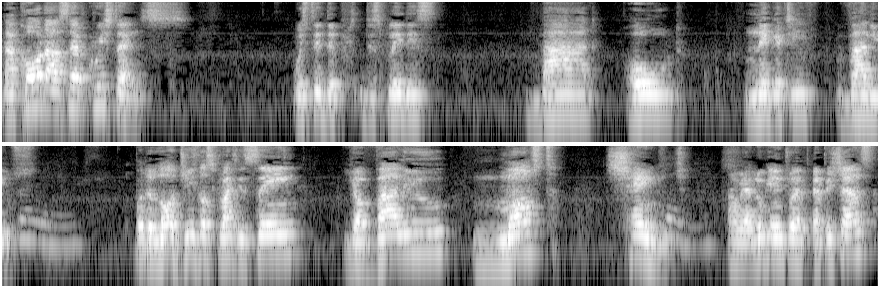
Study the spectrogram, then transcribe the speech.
that called ourselves Christians, we still display these bad, old, negative values. But the Lord Jesus Christ is saying, your value must change. And we are looking into Ephesians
